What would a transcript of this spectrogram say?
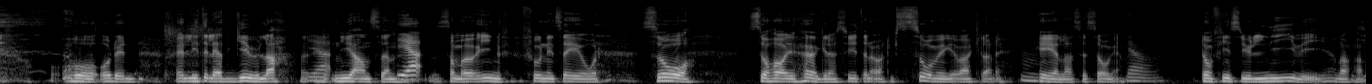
och, och den lite lätt gula Ja. nyansen Ja. som har infunnit sig i år, så, så har ju höggräsytorna varit så mycket vackrare Mm. hela säsongen. Ja. De finns ju liv i i alla fall.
